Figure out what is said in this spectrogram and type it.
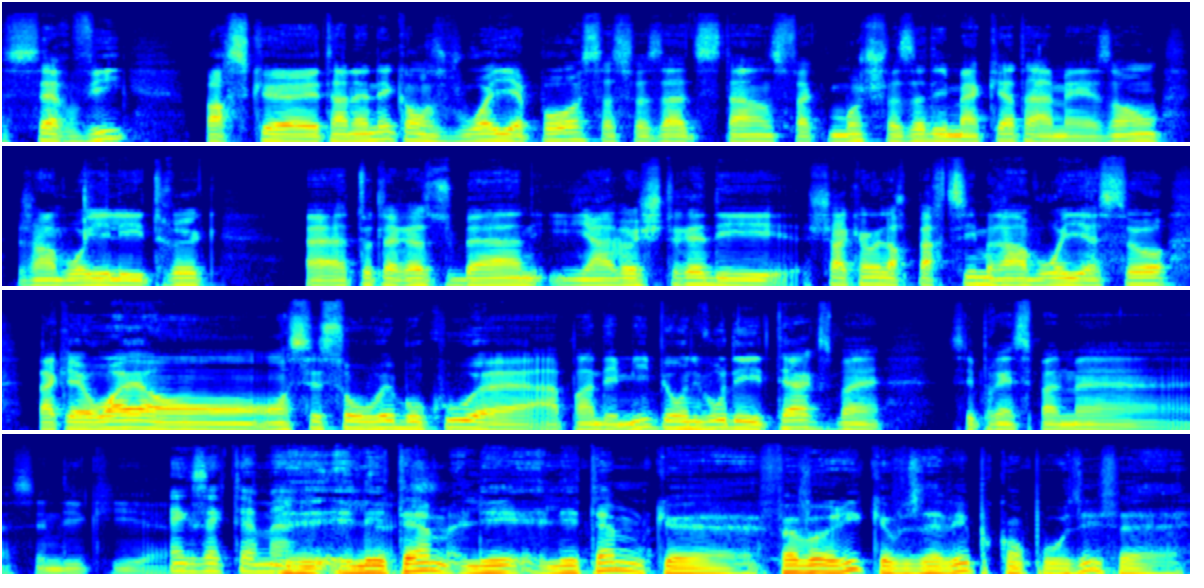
servi parce que, étant donné qu'on se voyait pas, ça se faisait à distance. Fait que moi, je faisais des maquettes à la maison, j'envoyais les trucs à tout le reste du band. Ils enregistraient des. Chacun leur partie, ils me renvoyait ça. Fait que, ouais, on, on s'est sauvé beaucoup euh, à la pandémie. Puis au niveau des textes, ben. C'est principalement euh, Cindy qui. euh, Exactement. Et, et les thèmes, les, les thèmes que, favoris que vous avez pour composer, c'est.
